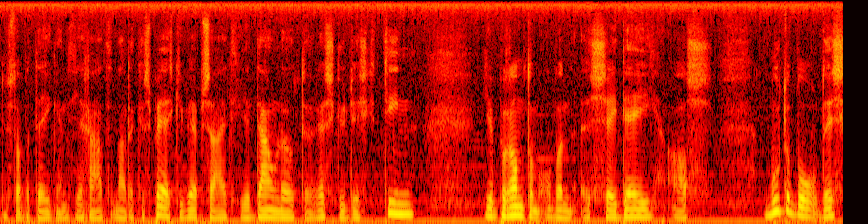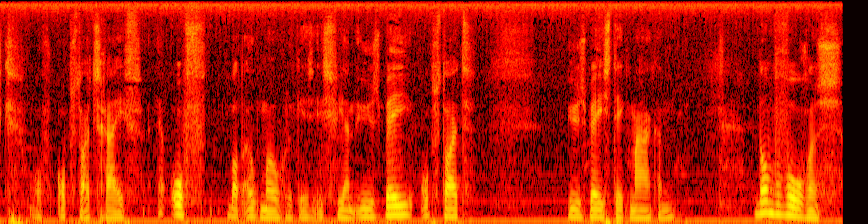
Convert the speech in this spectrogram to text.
Dus dat betekent je gaat naar de Kaspersky website, je downloadt de Rescue Disk 10, je brandt hem op een CD als bootable disk of opstartschijf of wat ook mogelijk is, is via een USB opstart, USB stick maken. Dan vervolgens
